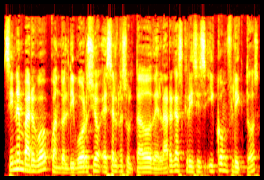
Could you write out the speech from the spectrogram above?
Sin embargo, cuando el divorcio es el resultado de largas crisis y conflictos,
